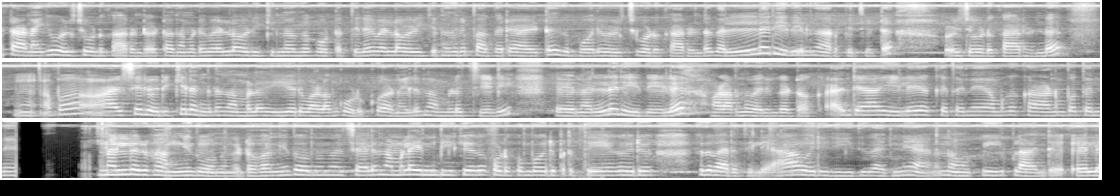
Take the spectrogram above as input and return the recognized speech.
നേർപ്പിച്ചിട്ടാണെങ്കിൽ ഒഴിച്ചു കൊടുക്കാറുണ്ട് കേട്ടോ. നമ്മുടെ വെള്ളം ഒഴിക്കുന്നത് കൂട്ടത്തിൽ വെള്ളം ഒഴിക്കുന്നതിന് പകരമായിട്ട് ഇതുപോലെ ഒഴിച്ചു കൊടുക്കാറുണ്ട്. നല്ല രീതിയിൽ നിറപ്പിച്ചിട്ട് ഒഴിച്ചു കൊടുക്കാറുണ്ട്. അപ്പോൾ ആഴ്ചയിൽ ഒരിക്കലെങ്കിലും നമ്മൾ ഈ ഒരു വളം കൊടുക്കുകയാണെങ്കിൽ നമ്മൾ ചെടി നല്ല രീതിയിൽ വളർന്നു വരും കേട്ടോ. അതിന്റെ ആ ഇലയൊക്കെ തന്നെ നമുക്ക് കാണുമ്പോൾ തന്നെ നല്ലൊരു ഭംഗി തോന്നും കേട്ടോ. ഭംഗി തോന്നുന്നു വെച്ചാൽ നമ്മൾ എൻ ബി കെ ഒക്കെ കൊടുക്കുമ്പോൾ ഒരു പ്രത്യേക ഒരു ഇത് വരത്തില്ലേ? ആ ഒരു രീതി തന്നെയാണ് നമുക്ക് ഈ പ്ലാന്റ് അല്ല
